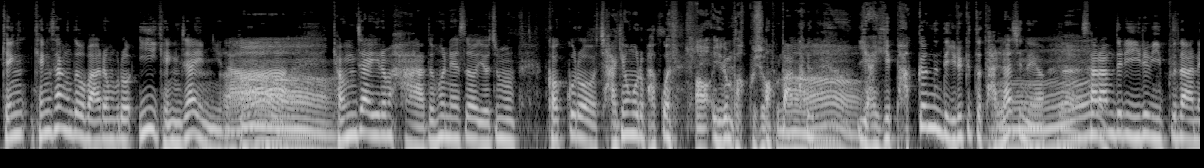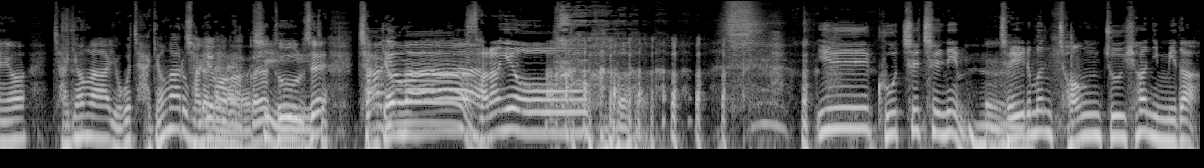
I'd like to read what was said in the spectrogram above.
갱, 갱상도 발음으로 이갱자입니다. 아. 경자 이름 하도 흔해서 요즘은 거꾸로 자경으로 바꿨는데 아, 이름 바꾸셨구나. 어, 바꾼- 야 이게 바뀌었는데 이렇게 또 달라지네요. 음. 사람들이 이름 이쁘다네요. 자경아, 요거 자경아로 자경아로 불러달라요. 할까요? 시작. 둘, 셋. 자경아. 사랑해요. 1977님, 제 이름은 정주현입니다.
